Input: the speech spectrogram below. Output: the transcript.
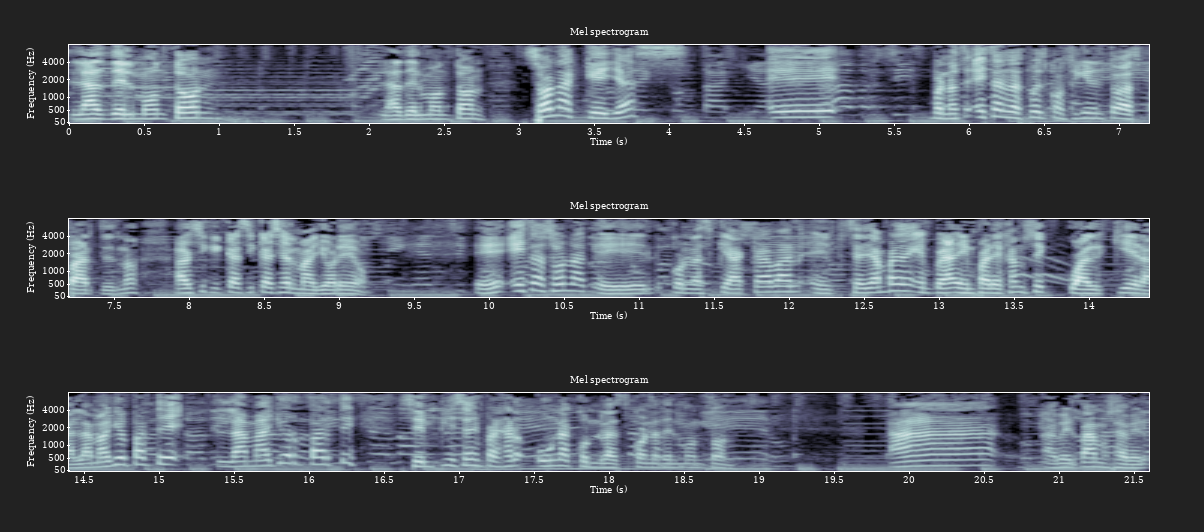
Las del montón, las del montón, son aquellas eh, bueno, estas las puedes conseguir en todas partes, ¿no? Ahora sí que casi casi al mayoreo. Eh, estas son eh, con las que acaban, eh, se llaman empa- emparejándose cualquiera. La mayor parte, la mayor parte se empieza a emparejar una con las con la del montón. Ah, a ver, vamos a ver.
